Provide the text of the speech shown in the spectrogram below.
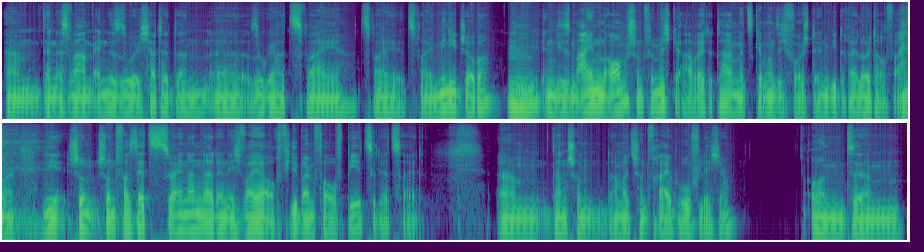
Ähm, denn es war am Ende so, ich hatte dann äh, sogar zwei, zwei, zwei Minijobber, die Mhm. in diesem einen Raum schon für mich gearbeitet haben. Jetzt kann man sich vorstellen, wie drei Leute auf einmal, nee, schon, schon versetzt zueinander, denn ich war ja auch viel beim VfB zu der Zeit. Ähm, dann schon, damals schon freiberuflich, ja. Und ähm,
